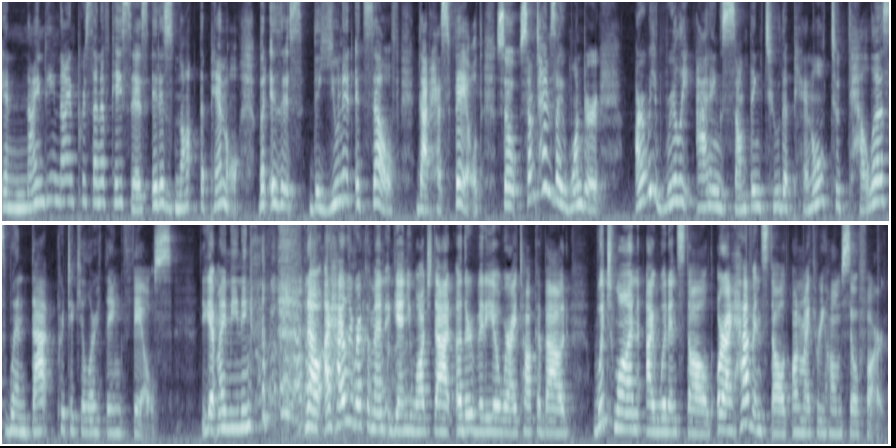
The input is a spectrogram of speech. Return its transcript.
in 99% of cases, it is not the panel, but it is the unit itself that has failed. So sometimes I wonder, are we really adding something to the panel to tell us when that particular thing fails? You get my meaning? now, I highly recommend, again, you watch that other video where I talk about which one I would install or I have installed on my three homes so far.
